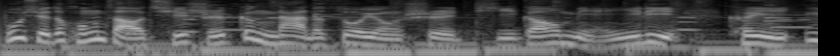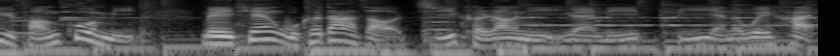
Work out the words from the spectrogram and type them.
补血的红枣其实更大的作用是提高免疫力，可以预防过敏，每天五颗大枣即可让你远离鼻炎的危害。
